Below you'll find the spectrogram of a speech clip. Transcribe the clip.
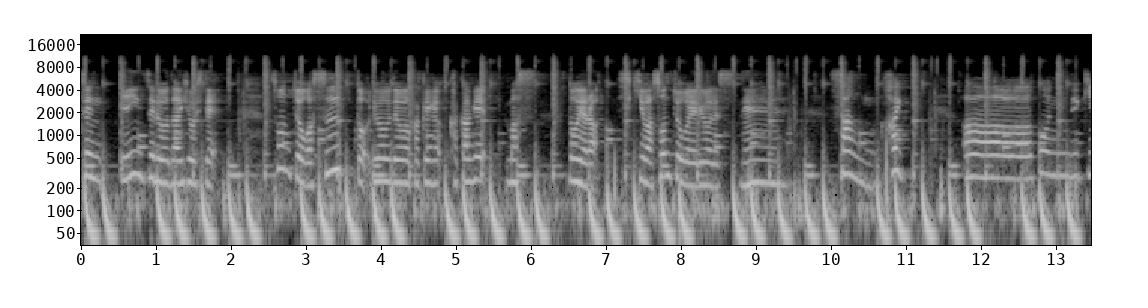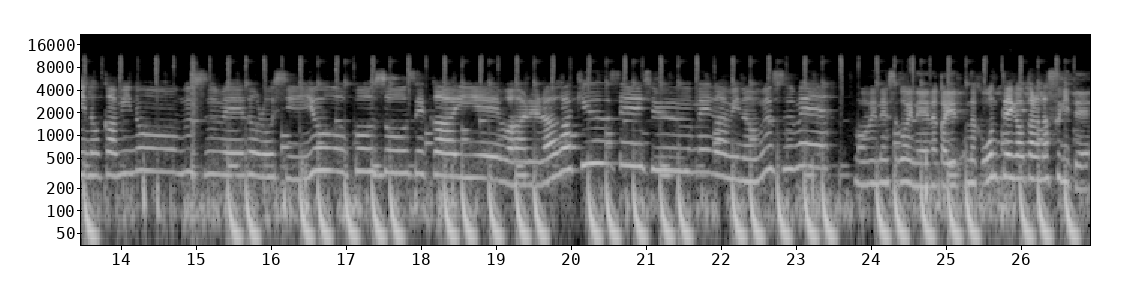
全エインセルを代表して、村長がスーッと両腕を掲げます。どうやら指揮は村長がやるようですね。3、はい。あー、金色の神の娘ドロシーようこそ世界へ我らが救世主女神の娘ごめんね、すごいね。なんか、なんか音程がわからなすぎて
